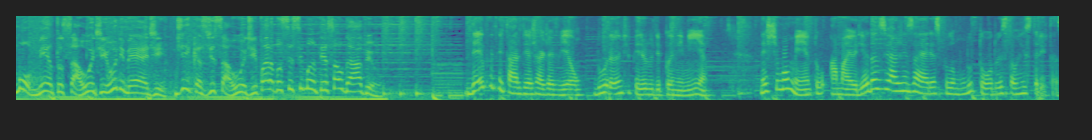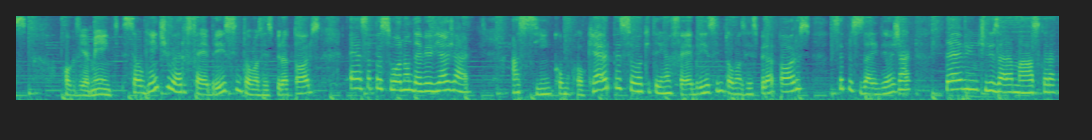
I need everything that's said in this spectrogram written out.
Momento Saúde Unimed. Dicas de saúde para você se manter saudável. Devo evitar viajar de avião durante o período de pandemia? Neste momento, a maioria das viagens aéreas pelo mundo todo estão restritas. Obviamente, se alguém tiver febre e sintomas respiratórios, essa pessoa não deve viajar. Assim como qualquer pessoa que tenha febre e sintomas respiratórios, se precisarem viajar, devem utilizar a máscara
